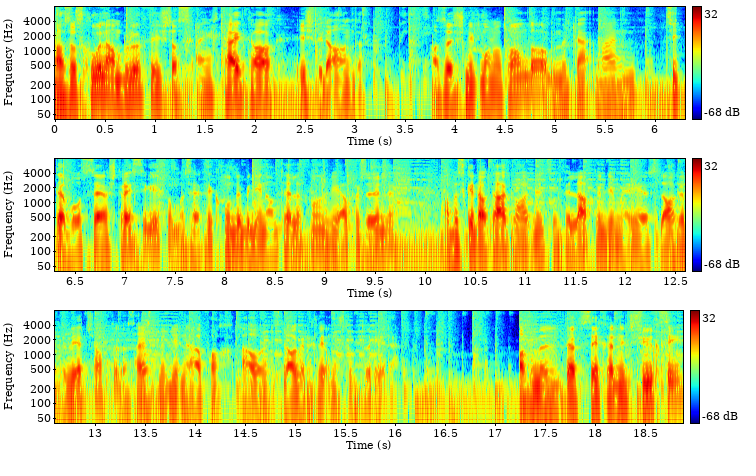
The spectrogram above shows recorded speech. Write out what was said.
Also das Coole am Beruf ist, dass eigentlich kein Tag ist wie der andere. Also es ist nicht monoton da. Wir haben Zeiten, wo es sehr stressig ist, wo man sehr viele Kunden bedienen am Telefon, wie auch persönlich. Aber es gibt auch Tage, wo halt nicht so viel läuft und wir eher das Lager bewirtschaften. Das heisst, wir müssen einfach auch das Lager ein bisschen umstrukturieren. Also man darf sicher nicht schüch sein,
